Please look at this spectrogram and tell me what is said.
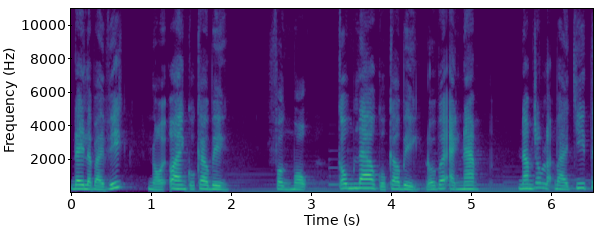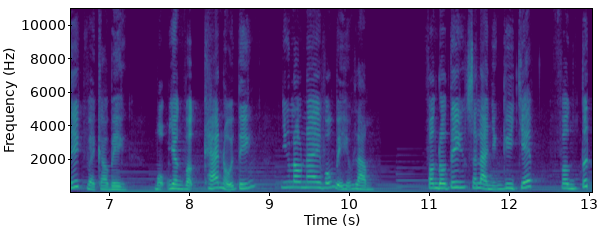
Đây là bài viết Nỗi oan của Cao Biền. Phần 1. Công lao của Cao Biền đối với An Nam. Nằm trong loạt bài chi tiết về Cao Biền, một nhân vật khá nổi tiếng nhưng lâu nay vốn bị hiểu lầm. Phần đầu tiên sẽ là những ghi chép, phân tích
